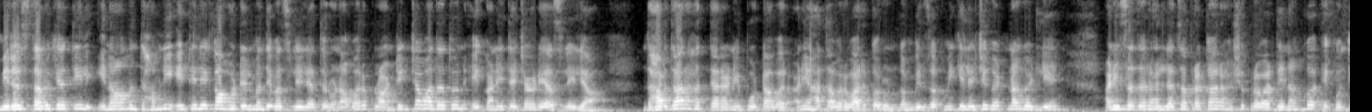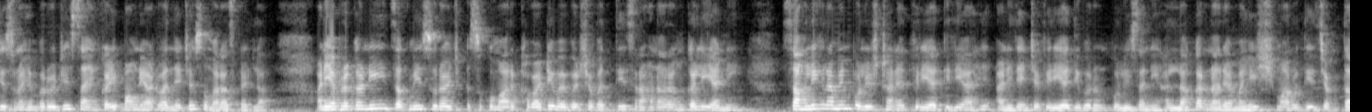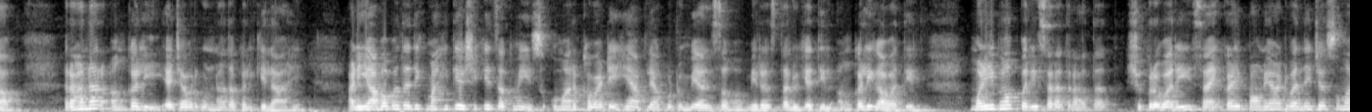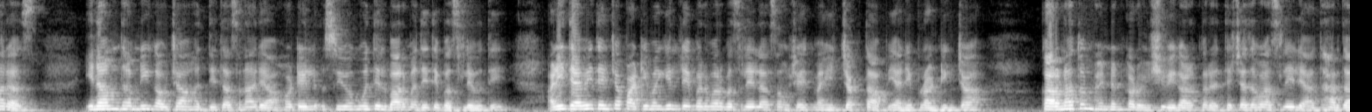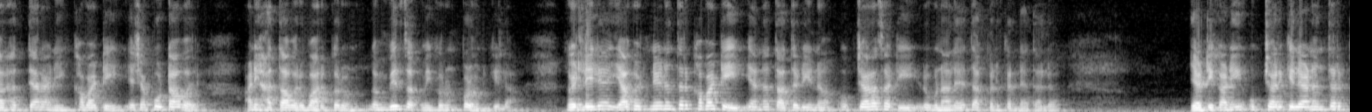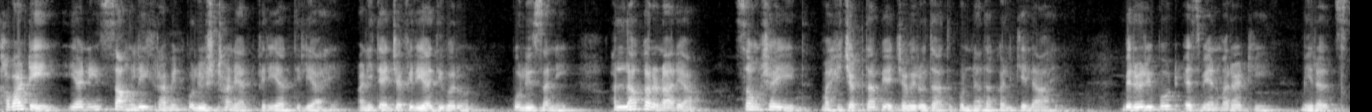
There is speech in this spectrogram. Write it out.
मिरज तालुक्यातील इनाम धामणी येथील एका हॉटेलमध्ये बसलेल्या तरुणावर प्लॉन्टिंगच्या वादातून एकाने त्याच्याकडे असलेल्या धारदार हत्याराने पोटावर आणि हातावर वार करून गंभीर जखमी केल्याची घटना घडली आहे आणि सदर हल्ल्याचा प्रकार हा शुक्रवार दिनांक एकोणतीस नोव्हेंबर रोजी सायंकाळी पावणे आठ वाजण्याच्या सुमारास घडला. आणि या प्रकरणी जखमी सूरज सुकुमार खवाटे वय वर्ष बत्तीस राहणार अंकली यांनी सांगली ग्रामीण पोलीस ठाण्यात फिर्याद दिली आहे आणि त्यांच्या फिर्यादीवरून पोलिसांनी हल्ला करणाऱ्या महेश मारुती जगताप राहणार अंकली याच्यावर गुन्हा दाखल केला आहे. आणि याबाबत अधिक माहिती अशी की जखमी सुकुमार खवाटे हे आपल्या कुटुंबियांसह मिरज तालुक्यातील अंकली गावातील मळीभाग परिसरात राहतात. शुक्रवारी सायंकाळी पावणे आठ वाजण्याच्या सुमारास इनामधामणी गावच्या हद्दीत असणाऱ्या हॉटेल सुयोगमधील बारमध्ये ते बसले होते आणि त्यावेळी त्यांच्या पाठीमागील टेबलवर बसलेला संशयित महेश जगताप यांनी प्लॉन्टिंगच्या कारणातून भांडण काढून शिवीगाळ करत त्याच्याजवळ असलेल्या धारदार हत्याराने खवाटे याच्या पोटावर आणि हातावर वार करून गंभीर जखमी करून पळून गेला. घडलेल्या या घटनेनंतर खबाटे यांना तातडीनं उपचारासाठी रुग्णालयात दाखल करण्यात आलं. या ठिकाणी उपचार केल्यानंतर खबाटे यांनी सांगली ग्रामीण पोलीस ठाण्यात फिर्याद दिली आहे आणि त्यांच्या फिर्यादीवरून पोलिसांनी हल्ला करणाऱ्या संशयित महेश जगताप याच्याविरोधात गुन्हा दाखल केला आहे. Bureau report S B N Marathi Miraj.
